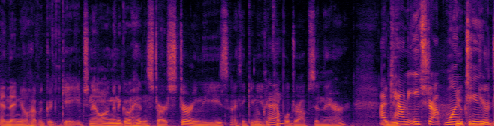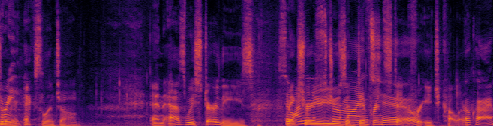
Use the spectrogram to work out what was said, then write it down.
and then you'll have a good gauge. Now I'm gonna go ahead and start stirring these. I think you need okay. a couple drops in there. I'm counting each drop, one, you can, two, you're three. doing an excellent job. And as we stir these, so make I'm sure you use a different too. stick for each color. Okay.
